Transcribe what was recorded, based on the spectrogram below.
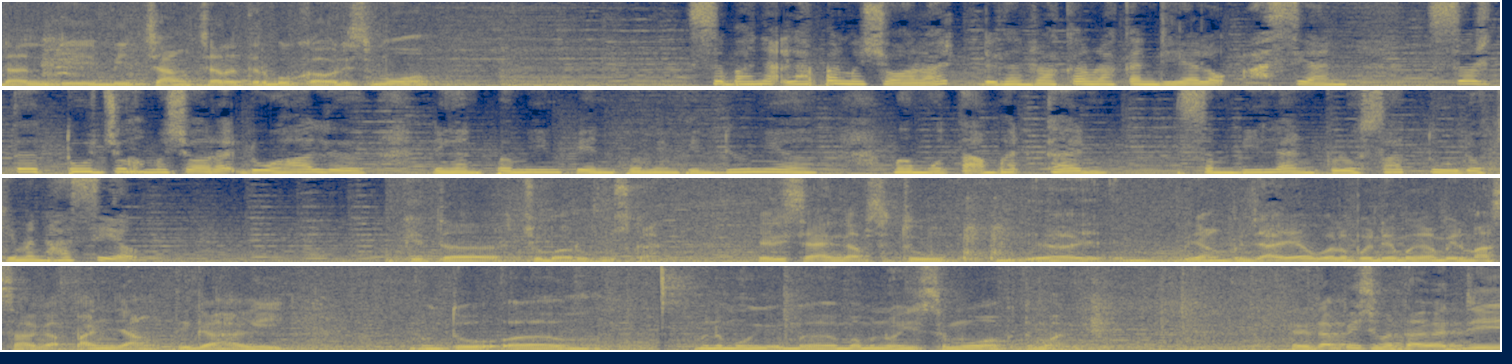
dan dibincang cara terbuka oleh semua sebanyak 8 mesyuarat dengan rakan-rakan dialog ASEAN serta 7 mesyuarat dua hala dengan pemimpin-pemimpin dunia memutamatkan 91 dokumen hasil. Kita cuba rumuskan. Jadi saya anggap satu uh, yang berjaya walaupun dia mengambil masa agak panjang, tiga hari untuk um, menemui, memenuhi semua pertemuan. Tetapi sementara di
